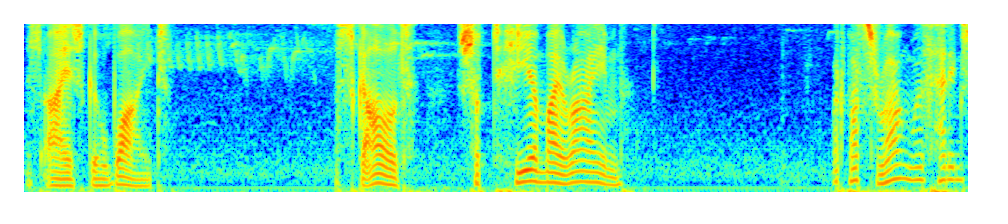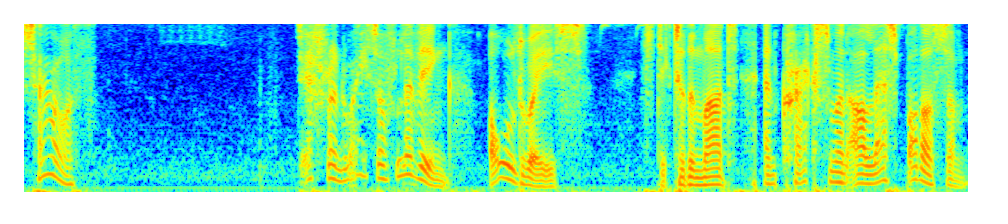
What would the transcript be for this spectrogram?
His eyes go wide. The Skald should hear my rhyme. But what's wrong with heading south? Different ways of living, old ways. Stick to the mud, and cracksmen are less bothersome.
